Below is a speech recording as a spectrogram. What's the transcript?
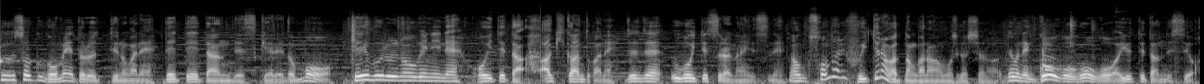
風速5メートルっていうのがね、出てたんですけれども、テーブルの上にね、置いてた空き缶とかね、全然動いてすらないですね。なんかそんなに吹いてなかったんかな、もしかしたら。でもね、ゴーゴーゴーゴーは言ってたんですよ。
